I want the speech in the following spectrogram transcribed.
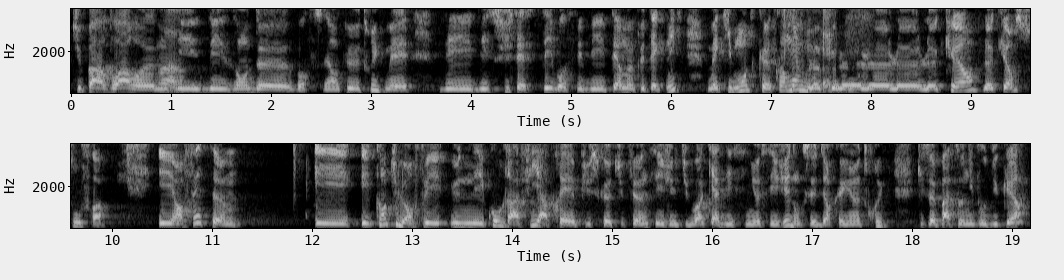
tu peux avoir euh, des, des ondes bon c'est un peu le truc mais des des bon c'est des termes un peu techniques mais qui montrent que quand même le le le, le cœur le cœur souffre. Et en fait euh, et, et, quand tu leur fais une échographie après, puisque tu fais un CG, tu vois qu'il y a des signaux CG, donc c'est-à-dire qu'il y a un truc qui se passe au niveau du cœur.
